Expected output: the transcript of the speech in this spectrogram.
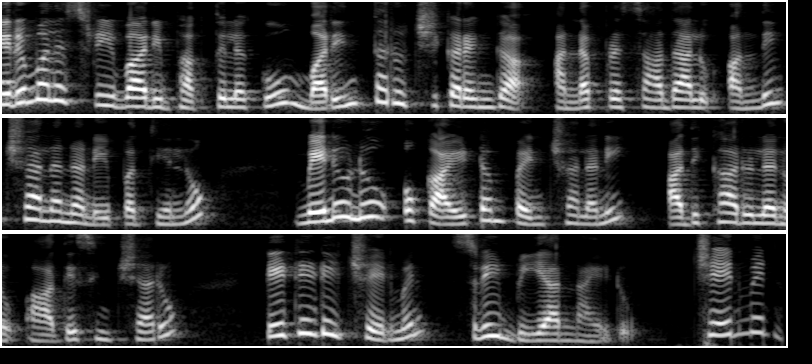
తిరుమల శ్రీవారి భక్తులకు మరింత రుచికరంగా అన్నప్రసాదాలు అందించాలన్న నేపథ్యంలో మెనూలో ఒక ఐటెం పెంచాలని అధికారులను ఆదేశించారు TTD chairman Shri BR Naidu. Chairman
